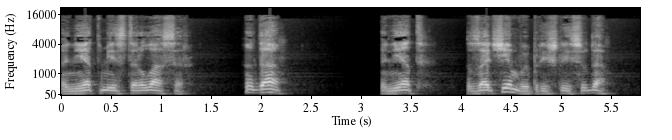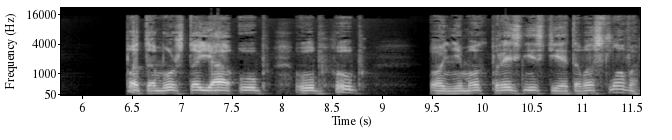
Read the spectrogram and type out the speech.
«Нет, мистер Лассер». «Да». «Нет. Зачем вы пришли сюда?» «Потому что я уб, уб, уб». Он не мог произнести этого слова.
